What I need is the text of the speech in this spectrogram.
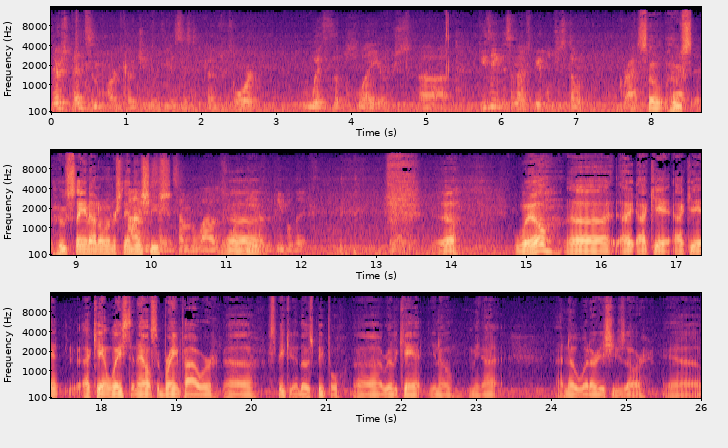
there's been some hard coaching with the assistant coaches or with the players. Uh, do you think that sometimes people just don't grasp So who's that- who's saying I don't understand the I'm just issues? saying some of the loudest, Uh, you know, the people that. Yeah. Well, uh, I, I can't, I can't, I can't waste an ounce of brain power. Uh, speaking to those people, uh, I really can't. You know, I mean, I, I know what our issues are. Uh,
